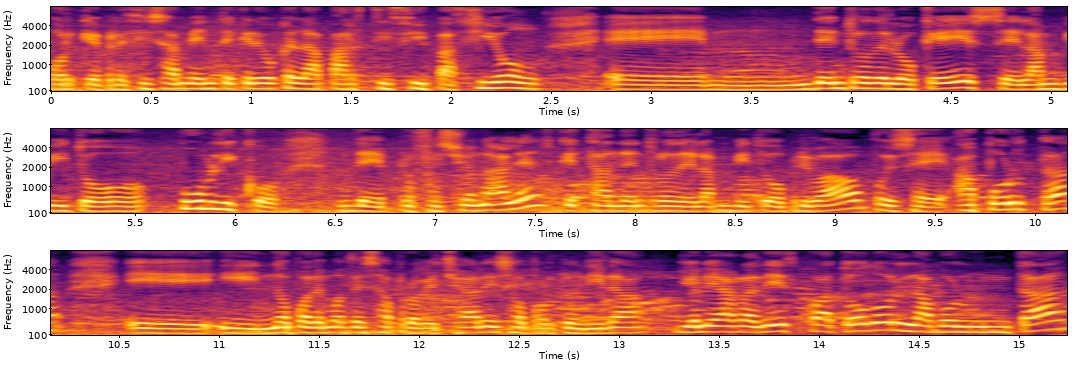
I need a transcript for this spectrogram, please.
porque precisamente creo que la participación eh, dentro de lo que es el ámbito público de profesionales que están dentro del ámbito privado pues eh, aporta eh, y no podemos desaprovechar esa oportunidad. Yo le agradezco a todos la voluntad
